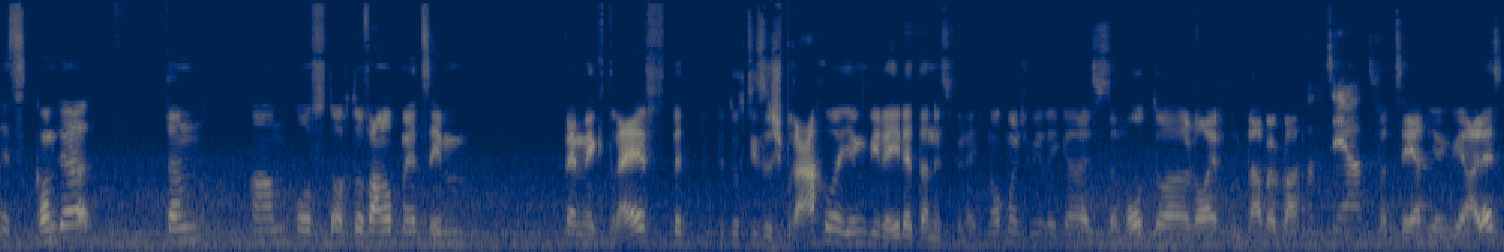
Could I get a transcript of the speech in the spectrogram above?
es kommt ja dann ähm, oft auch darauf an, ob man jetzt eben beim McDrive bei, durch dieses Sprachrohr irgendwie redet, dann ist es vielleicht nochmal schwieriger, als der Motor läuft und bla bla bla. Verzerrt. Verzerrt irgendwie alles.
